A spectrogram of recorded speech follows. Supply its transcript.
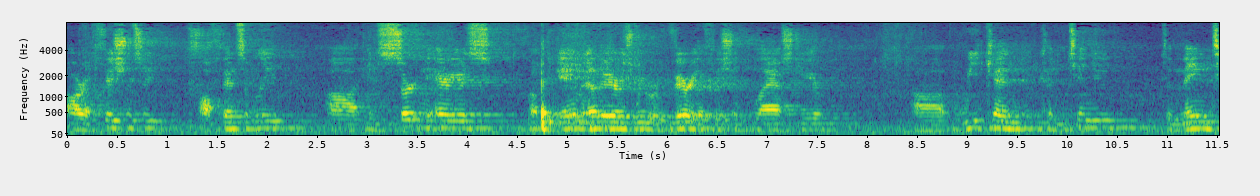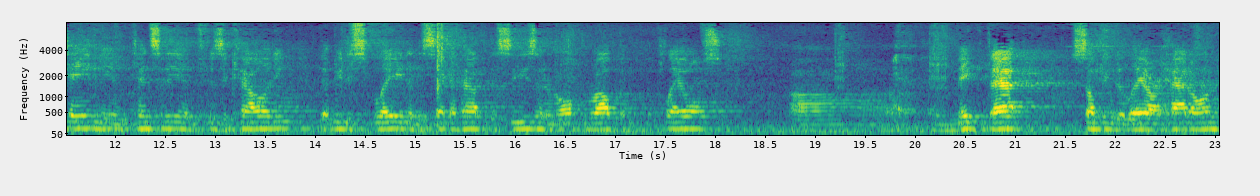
our efficiency offensively uh, in certain areas of the game. In other areas, we were very efficient last year. Uh, we can continue to maintain the intensity and physicality that we displayed in the second half of the season and all throughout the, the playoffs, uh, and make that something to lay our hat on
